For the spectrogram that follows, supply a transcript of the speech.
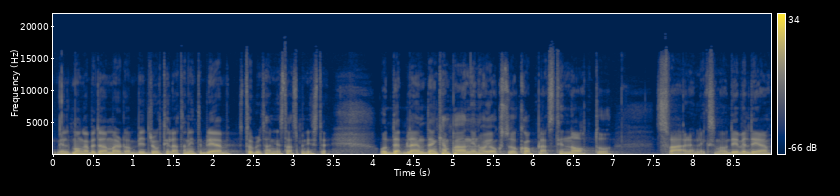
Väldigt många bedömare då bidrog till att han inte blev Storbritanniens statsminister. Och den, den kampanjen har ju också kopplats till NATO-sfären. Liksom. Och det är väl det,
